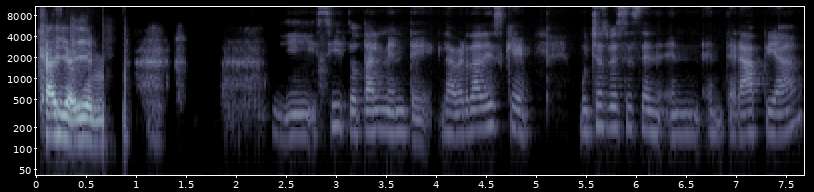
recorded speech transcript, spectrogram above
¿qué hay ahí en y, sí, totalmente. La verdad es que muchas veces en, terapia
